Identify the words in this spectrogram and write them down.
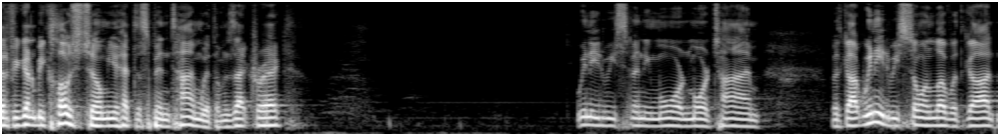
But if you're going to be close to them, you have to spend time with them. Is that correct? We need to be spending more and more time with God. We need to be so in love with God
